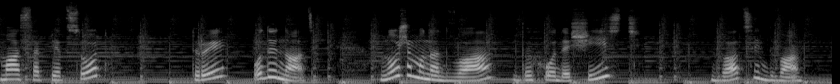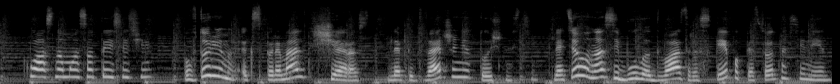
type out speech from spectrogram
Маса 500, 3, 11. Множимо на 2, виходить 6, 22. Класна маса тисячі. Повторюємо експеримент ще раз для підтвердження точності. Для цього у нас і було два зразки по 500 насінин.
